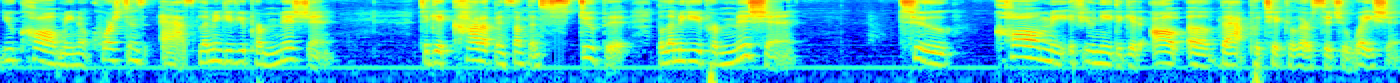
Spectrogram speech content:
you call me, no questions asked. Let me give you permission to get caught up in something stupid, but let me give you permission to call me if you need to get out of that particular situation.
